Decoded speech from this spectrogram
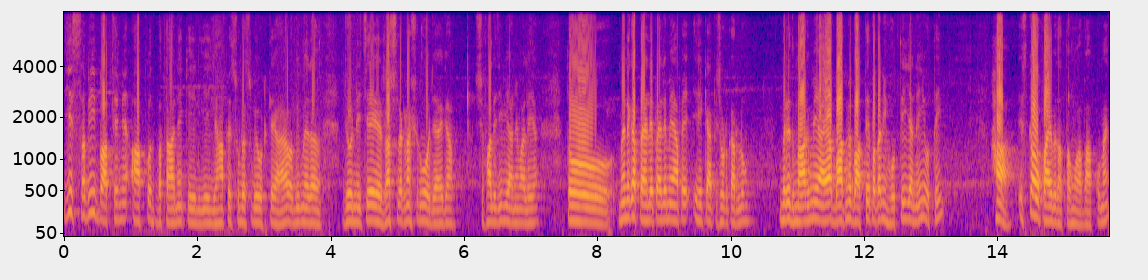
ये सभी बातें मैं आपको बताने के लिए यहाँ पे सुबह सुबह उठ के आया, अभी मेरा जो नीचे रश लगना शुरू हो जाएगा, शिफाली जी भी आने वाले हैं। तो मैंने कहा, पहले पहले मैं यहाँ पे एक एपिसोड कर लूँ। मेरे दिमाग में आया बाद में बातें पता नहीं होती या नहीं होती। हाँ इसका उपाय बताता हूँ अब आपको मैं।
